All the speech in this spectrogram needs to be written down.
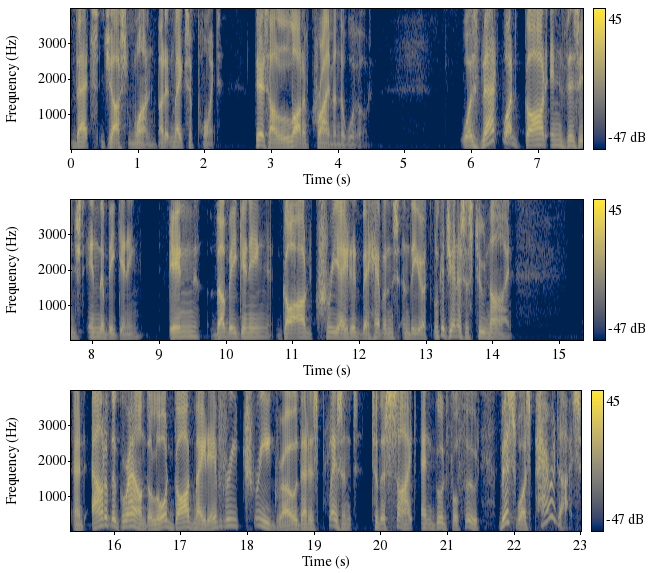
That's just one, but it makes a point. There's a lot of crime in the world. Was that what God envisaged in the beginning? In the beginning, God created the heavens and the earth. Look at Genesis 2 9. And out of the ground the Lord God made every tree grow that is pleasant to the sight and good for food. This was paradise.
